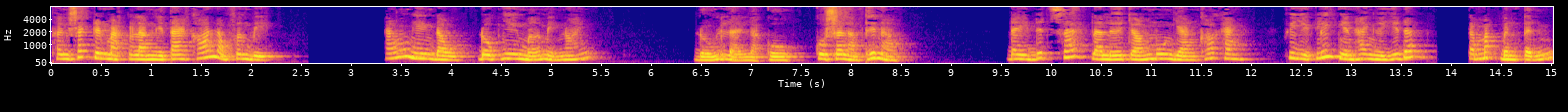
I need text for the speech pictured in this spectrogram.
thân sắc trên mặt làm người ta khó lòng phân biệt. Hắn nghiêng đầu, đột nhiên mở miệng nói. Đổi lại là cô, cô sẽ làm thế nào? Đây đích xác là lựa chọn muôn vàng khó khăn. Phi Duyệt liếc nhìn hai người dưới đất, tầm mắt bình tĩnh,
